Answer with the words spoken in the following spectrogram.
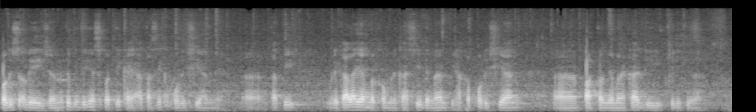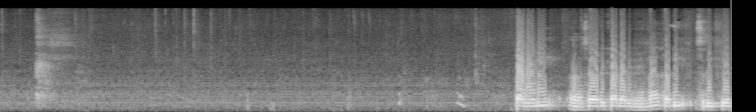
police liaison itu intinya seperti kayak atasnya kepolisian ya. Eh, tapi mereka lah yang berkomunikasi dengan pihak kepolisian uh, partnernya mereka di Filipina. Pak Beni, uh, saya Rika dari Mina. Tadi sedikit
